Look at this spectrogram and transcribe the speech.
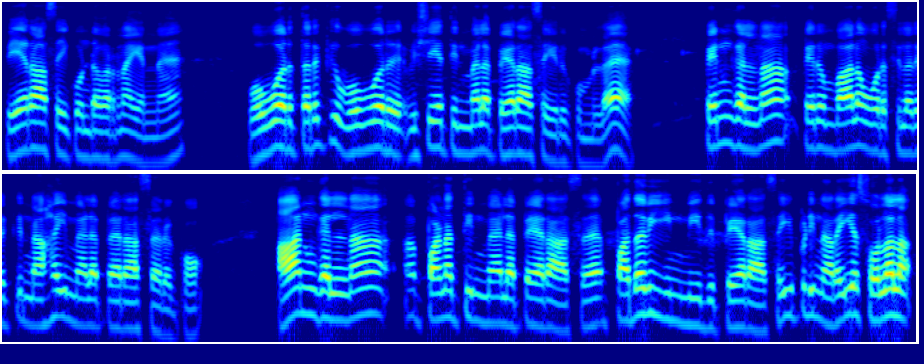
பேராசை கொண்டவர்னா என்ன? ஒவ்வொருத்தருக்கு ஒவ்வொரு விஷயத்தின் மேலே பேராசை இருக்கும்ல. பெண்கள்னா பெரும்பாலும் ஒரு சிலருக்கு நகை மேலே பேராசை இருக்கும். ஆண்கள்னா பணத்தின் மேலே பேராசை பதவியின் மீது பேராசை இப்படி நிறைய சொல்லலாம்.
